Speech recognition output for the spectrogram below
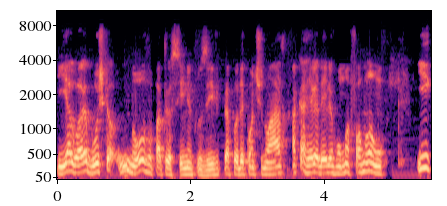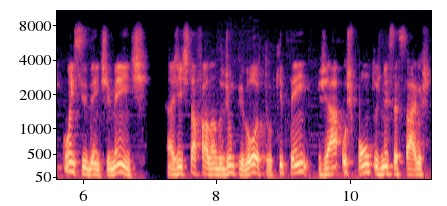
e agora busca um novo patrocínio, inclusive, para poder continuar a carreira dele rumo à Fórmula 1. E, coincidentemente, a gente está falando de um piloto que tem já os pontos necessários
